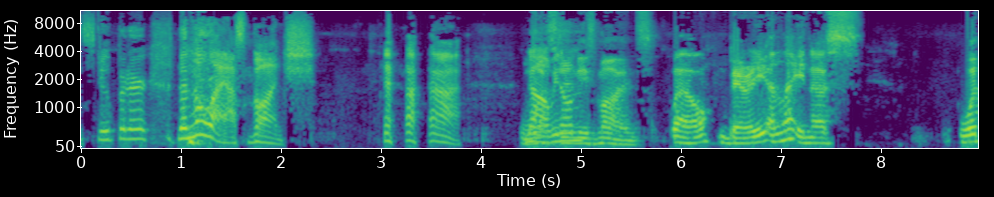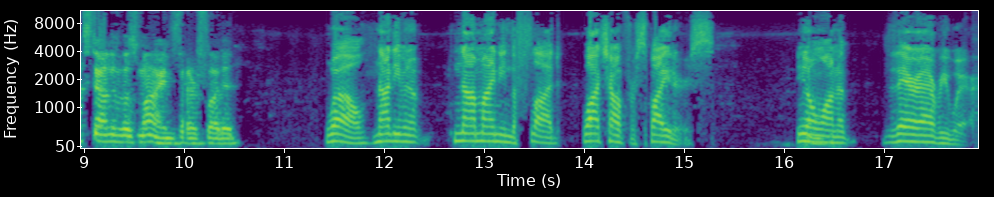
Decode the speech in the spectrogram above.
stupider than the last bunch. no, What's we don't. in these mines. Well, Barry, enlighten us. What's down in those mines that are flooded? Well, not even not minding the flood. Watch out for spiders. You don't Hmm. want to. They're everywhere.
